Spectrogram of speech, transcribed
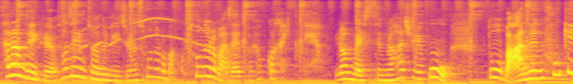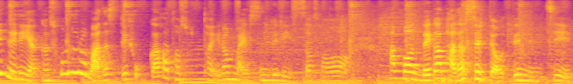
사람들이 그래요. 선생님 저는 리쥬란 손으로 맞고 손으로 맞아야 더 효과가 있대요. 이런 말씀을 하시고 또 많은 후기들이 약간 손으로 맞았을 때 효과가 더 좋다 이런 말씀들이 있어서 한번 내가 받았을 때 어땠는지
